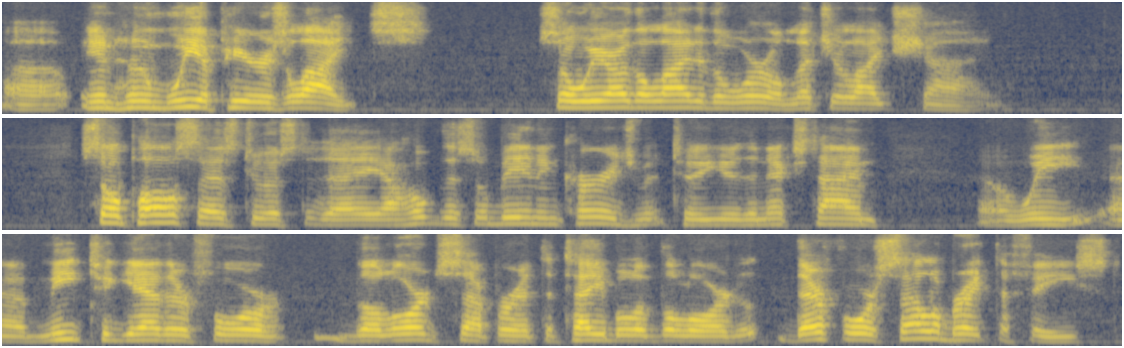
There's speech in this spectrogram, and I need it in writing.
uh, in whom we appear as lights. So we are the light of the world. Let your light shine. So Paul says to us today, I hope this will be an encouragement to you the next time uh, we uh, meet together for the Lord's Supper at the table of the Lord. Therefore, celebrate the feast,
